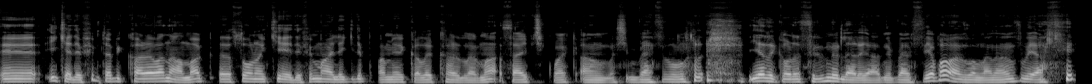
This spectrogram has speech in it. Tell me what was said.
e, ilk hedefim tabii karavan almak. E, sonraki hedefim aile gidip Amerikalı karılarıma sahip çıkmak. Anladın? Şimdi ben siz onları yazık orada sürünürler yani. Ben siz yapamaz onlar anladınız mı yani?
